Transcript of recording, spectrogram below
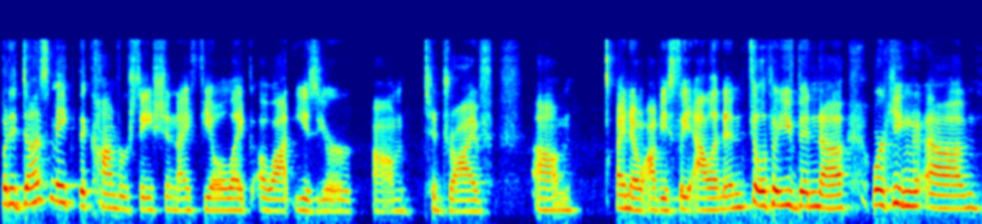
but it does make the conversation, I feel like, a lot easier um, to drive. Um, I know, obviously, Alan and Philippa, you've been uh, working um,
